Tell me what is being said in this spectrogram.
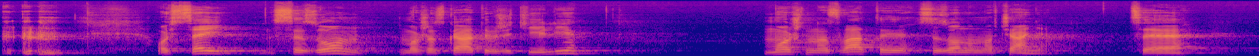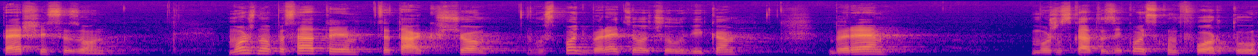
Ось цей сезон, можна сказати, в житті Іллі, можна назвати сезоном навчання. Це перший сезон. Можна описати це так, що Господь бере цього чоловіка, бере, можна сказати, з якогось комфорту,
